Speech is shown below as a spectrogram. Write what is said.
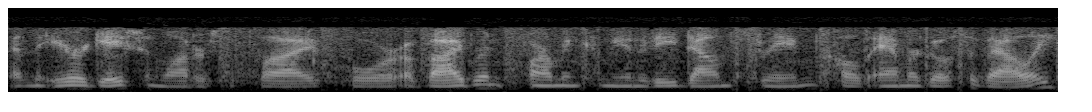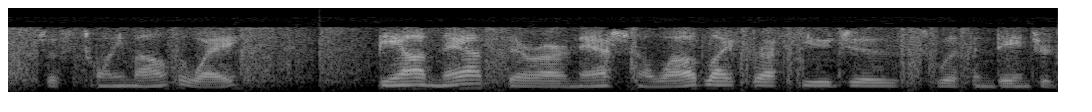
and the irrigation water supply for a vibrant farming community downstream called Amargosa Valley, just 20 miles away. Beyond that, there are national wildlife refuges with endangered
